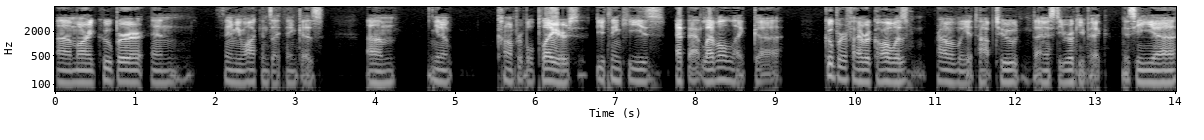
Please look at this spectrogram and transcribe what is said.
uh, Mari Cooper and Sammy Watkins. I think as um, you know comparable players. Do you think he's at that level? Like uh, Cooper, if I recall, was probably a top two dynasty rookie pick. Is he? Uh,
